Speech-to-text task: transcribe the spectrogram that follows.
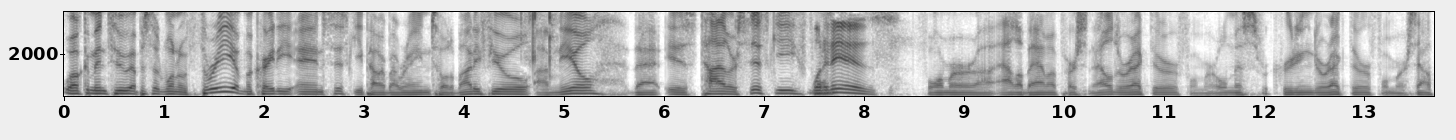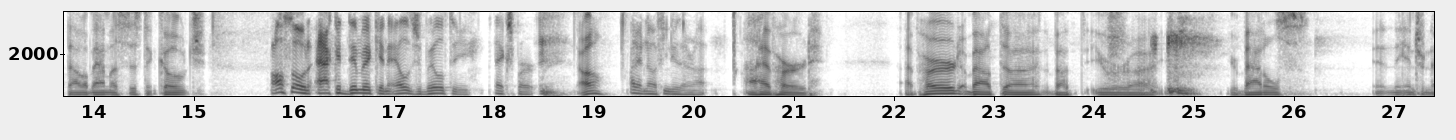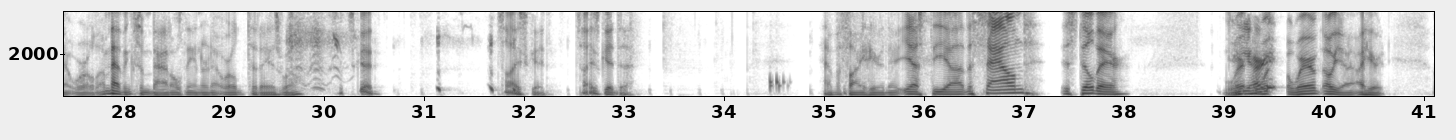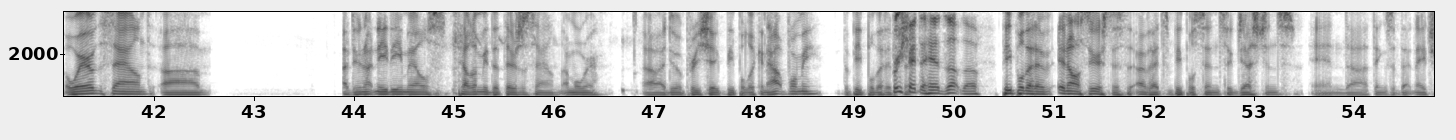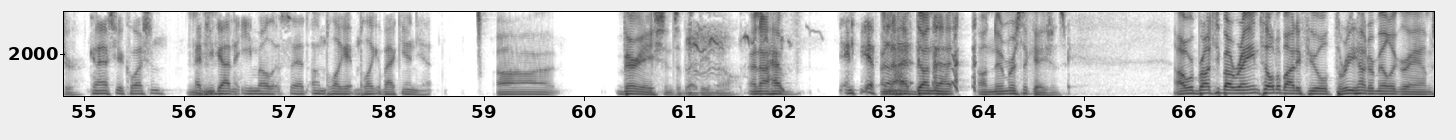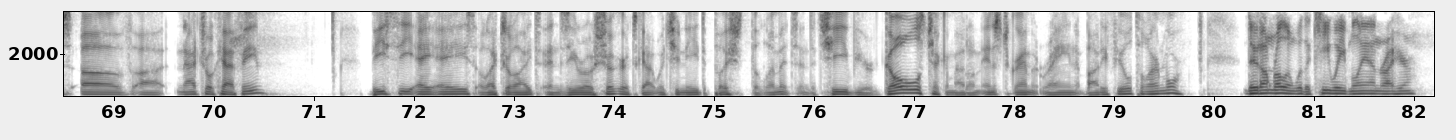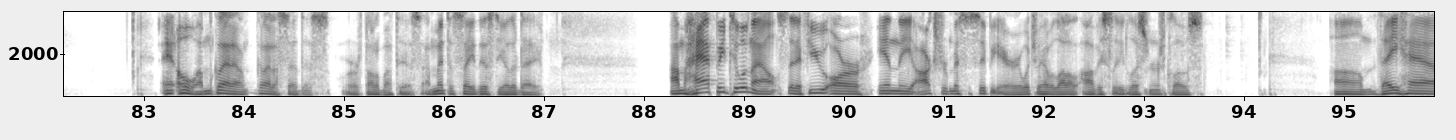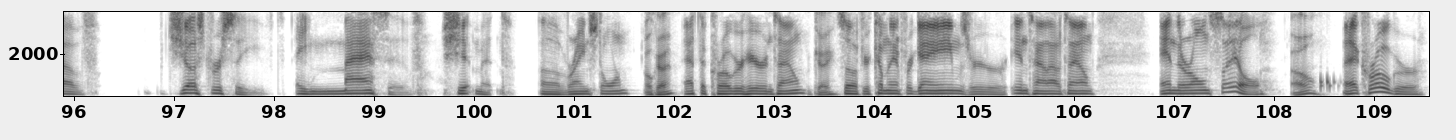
Welcome into episode 103 of McCready and Siskey, powered by Reign Total Body Fuel. I'm Neal. That is Tyler Siskey. What it is? Former uh, Alabama personnel director, former Ole Miss recruiting director, former South Alabama assistant coach. Also, an academic and eligibility expert. Oh, I didn't know if you knew that or not. I have heard. I've heard about uh, about your uh, your battles in the internet world. I'm having some battles in the internet world today as well. It's good. It's always good. It's always good to have a fight here and there. Yes, the uh, the sound is still there. Have you heard aware, it? Aware of? Oh yeah, I hear it. Aware of the sound. Um, I do not need emails telling me that there's a sound. I'm aware. Uh, I do appreciate people looking out for me. The people that have Appreciate the heads up, though. people that have, in all seriousness, I've had some people send suggestions and uh, things of that nature. Can I ask you a question? Have Mm-hmm. you gotten an email that said unplug it and plug it back in yet? Uh, variations of that email, and I have And have and I have done that on numerous occasions. Uh, we're brought to you by Reign Total Body Fuel, 300 milligrams of uh, natural caffeine, BCAAs, electrolytes, and zero sugar. It's got what you need to push the limits and achieve your goals. Check them out on Instagram at Reign Body Fuel to learn more. Dude, I'm rolling with a kiwi blend right here. And oh, I'm glad I'm glad I said this or thought about this. I meant to say this the other day. I'm happy to announce that if you are in the Oxford, Mississippi area, which we have a lot of obviously listeners close, um, they have just received a massive shipment of Reign Storm Okay. at the Kroger here in town. Okay. So if you're coming in for games or you're in town, out of town, and they're on sale Oh, at Kroger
